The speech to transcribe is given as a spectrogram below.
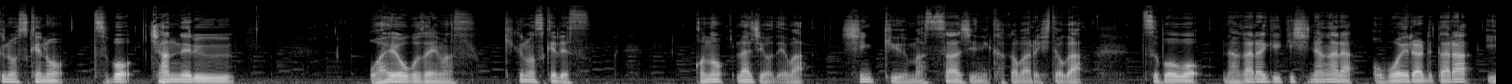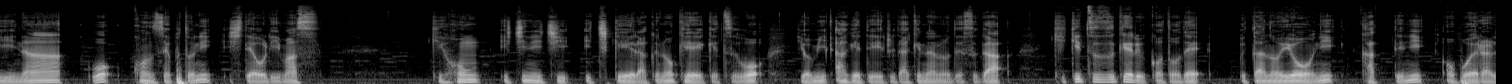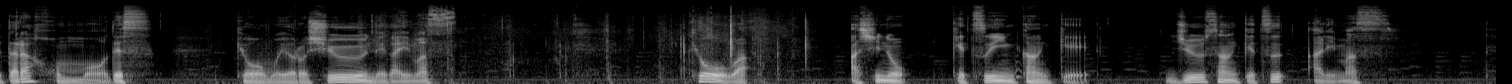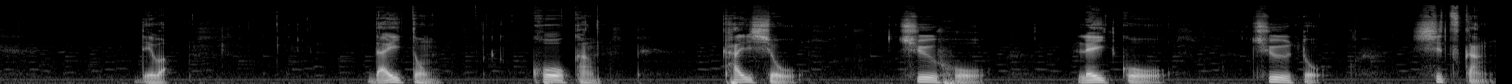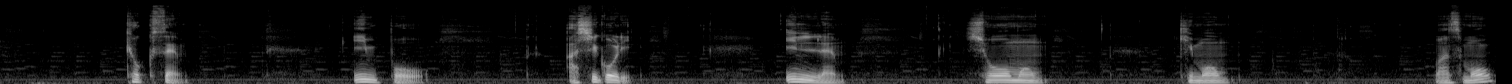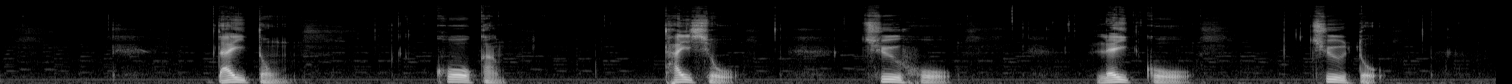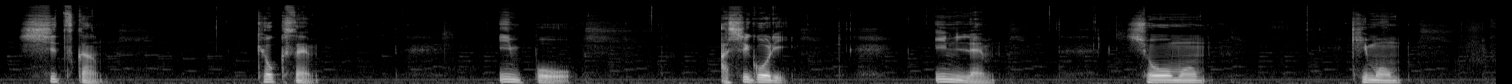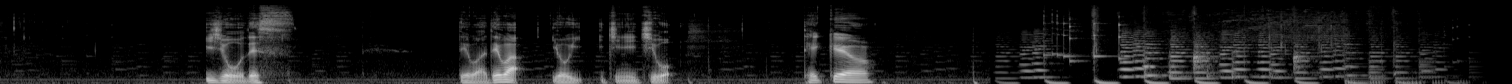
菊之助のツボチャンネル。おはようございます。菊之助です。このラジオでは鍼灸マッサージに関わる人がツボをながら聞きしながら覚えられたらいいなぁをコンセプトにしております。基本1日1経絡の経血を読み上げているだけなのですが聞き続けることで歌のように勝手に覚えられたら本望です。今日もよろしゅう願います。今日は足の血印関係13血あります。では大豚交換大将中法霊光中途質感曲線陰法足ごり陰連正門鬼門 once more 大豚交換大将中法霊光中途。質感曲線陰法足ごり陰連正門鬼門以上です。ではでは良い一日を。Take care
